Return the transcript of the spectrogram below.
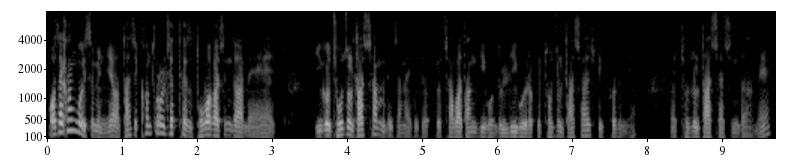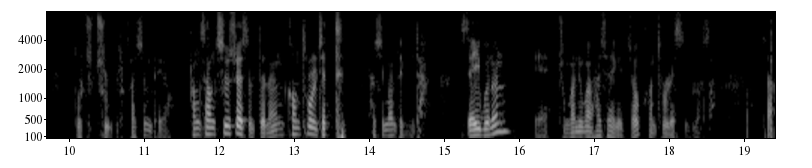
어색한 거 있으면요. 다시 control Z에서 돌아가신 다음에 이거 조절 다시 하면 되잖아요. 그죠? 이거 잡아당기고 늘리고 이렇게 조절 다시 할 수 있거든요. 네, 조절 다시 하신 다음에 또 추출 이렇게 하시면 돼요. 항상 실수했을 때는 control Z 하시면 됩니다. 세이브는 예, 중간중간 하셔야겠죠? control S 눌러서. 자.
